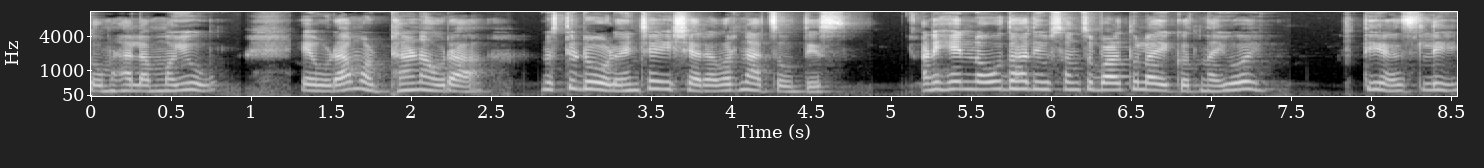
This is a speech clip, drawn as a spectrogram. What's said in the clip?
तो म्हणाला मयू एवढा मोठा नवरा नुसती डोळ्यांच्या इशाऱ्यावर नाचवतेस. आणि हे नऊ दहा दिवसांचं बाळ तुला ऐकत नाही होय? ती हसली.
